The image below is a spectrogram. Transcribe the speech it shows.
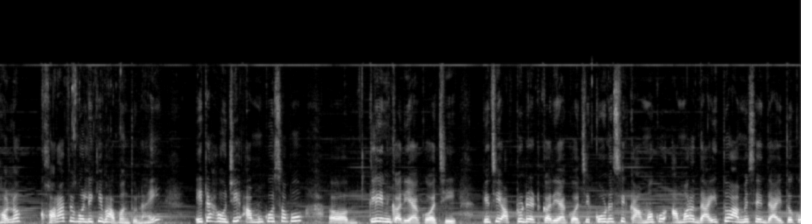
ଭଲ ଖରାପ ବୋଲିକି ଭାବନ୍ତୁ ନାହିଁ ଏଇଟା ହେଉଛି ଆମକୁ ସବୁ କ୍ଲିନ୍ କରିବାକୁ ଅଛି କିଛି ଅପ୍ ଟୁ ଡେଟ୍ କରିବାକୁ ଅଛି କୌଣସି କାମକୁ ଆମର ଦାୟିତ୍ୱ ଆମେ ସେଇ ଦାୟିତ୍ୱକୁ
